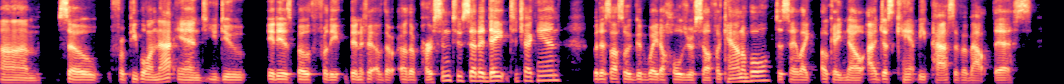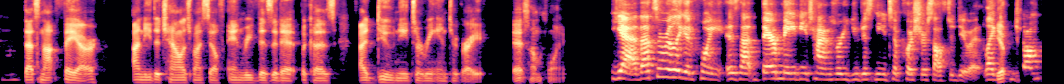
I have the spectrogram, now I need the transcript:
Um, so for people on that end, you do it is both for the benefit of the other person to set a date to check in, but it's also a good way to hold yourself accountable to say like, okay, no, I just can't be passive about this. Mm-hmm. That's not fair. I need to challenge myself and revisit it because I do need to reintegrate at some point. Yeah, that's a really good point. Is that there may be times where you just need to push yourself to do it, like yep. jump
